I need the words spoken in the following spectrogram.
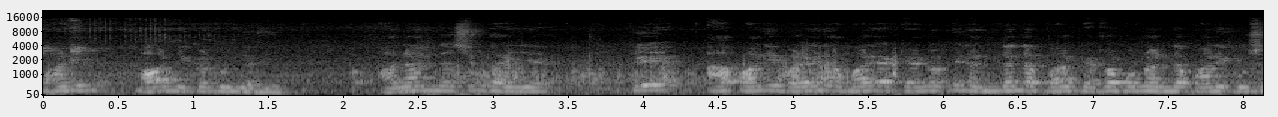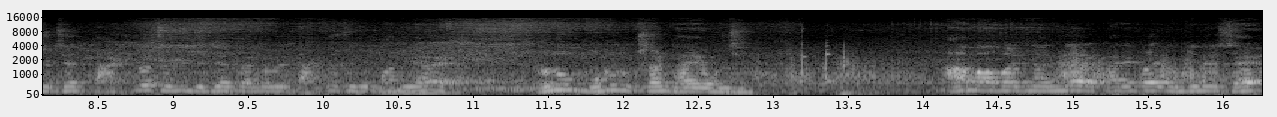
પાણી બહાર નીકળતું નથી. આના અંદર શું થાય છે કે આ પાણી ભરાઈને અમારે આ કેનોપીના અંદરના પાણી પેટ્રોલ પંપના અંદર પાણી ઘૂસે છે. ટાંકીઓ સુધી બીજા પેટ્રોલ ટાંકીઓ સુધી પાણી આવે. ઘણું મોટું નુકસાન થાય એવું છે. આ બાબતની અંદર કાર્યપાલક ઇન્જિનિયર સાહેબ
